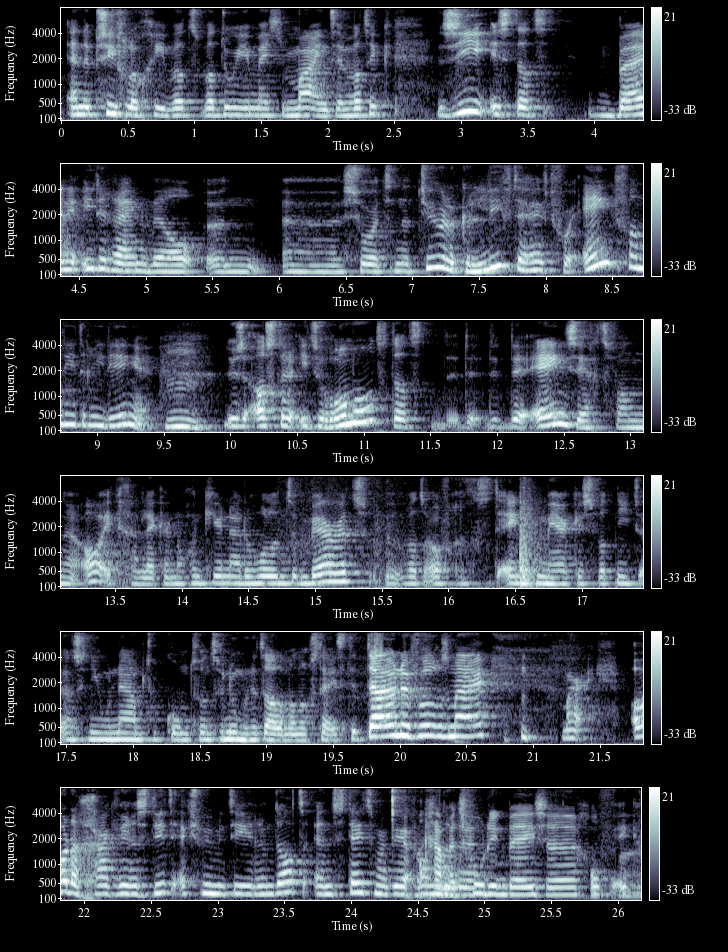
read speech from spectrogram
en de psychologie, wat, wat doe je met je mind? En wat ik zie is dat bijna iedereen wel een eh, soort natuurlijke liefde heeft voor één van die drie dingen. Hmm. Dus als er iets rommelt, dat de, de, de een zegt van... eh, oh, ik ga lekker nog een keer naar de Holland Barrett. Wat overigens het enige merk is wat niet aan zijn nieuwe naam toekomt. Want we noemen het allemaal nog steeds de tuinen volgens mij. Maar, oh, dan ga ik weer eens dit experimenteren en dat. En steeds maar weer ik andere... ga met voeding bezig. Of ik eh,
